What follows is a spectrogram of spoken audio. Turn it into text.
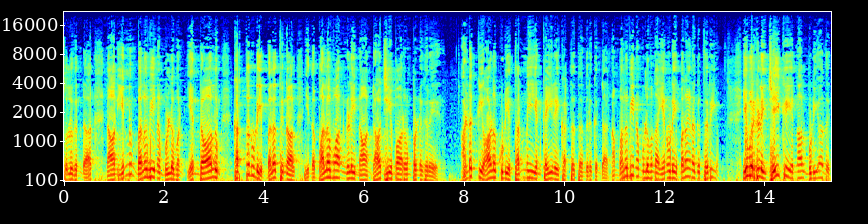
சொல்லுகின்றார் நான் இன்னும் பலவீனம் உள்ளவன் என்றாலும் கர்த்தருடைய பலத்தினால் இந்த பலவான்களை நான் ராஜ்யபாரம் பண்ணுகிறேன். அடக்கி ஆளக்கூடிய தன்மையை என் கையிலே கர்த்தர் தந்திருக்கின்றார். நான் பலவீனம் உள்ளவன் தான். என்னுடைய பலம் எனக்கு தெரியும். இவர்களை ஜெயிக்க என்னால் முடியாது.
